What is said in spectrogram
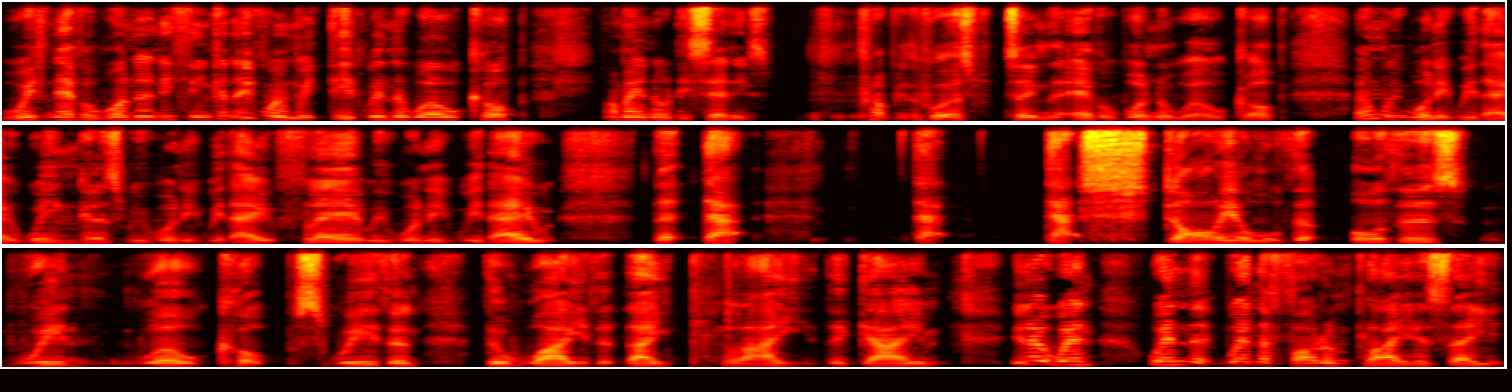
we've never won anything. And even when we did win the World Cup, I mean, already said it's probably the worst team that ever won a World Cup, and we won it without wingers, we won it without flair, we won it without that that that that style that others win World Cups with, and the way that they play the game. You know, when when the when the foreign players they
